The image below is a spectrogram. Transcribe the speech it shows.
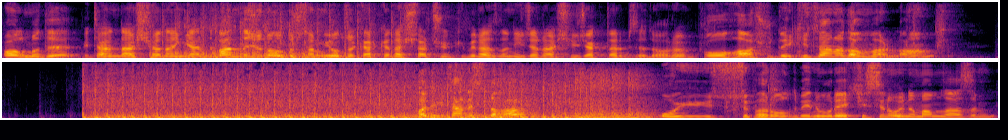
Olmadı. Bir tane de aşağıdan geldi. Bandajı doldursam iyi olacak arkadaşlar. Çünkü birazdan iyice rushlayacaklar bize doğru. Oha şurada iki tane adam var lan. Hadi bir tanesi daha. Oy süper oldu. Benim oraya kesin oynamam lazım.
